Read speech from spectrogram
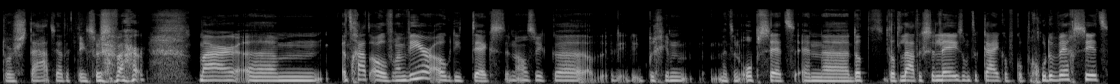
door staat. Ja, dat klinkt zo zwaar. Maar um, het gaat over en weer ook die tekst. En als ik, uh, ik begin met een opzet en uh, dat, dat laat ik ze lezen om te kijken of ik op de goede weg zit.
